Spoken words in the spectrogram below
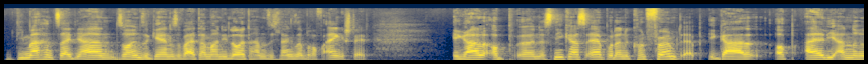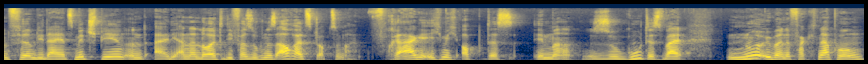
die machen es seit Jahren, sollen sie gerne so weitermachen, die Leute haben sich langsam darauf eingestellt. Egal ob äh, eine Sneakers-App oder eine Confirmed-App, egal ob all die anderen Firmen, die da jetzt mitspielen und all die anderen Leute, die versuchen es auch als Drop zu machen, frage ich mich, ob das immer so gut ist, weil nur über eine Verknappung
